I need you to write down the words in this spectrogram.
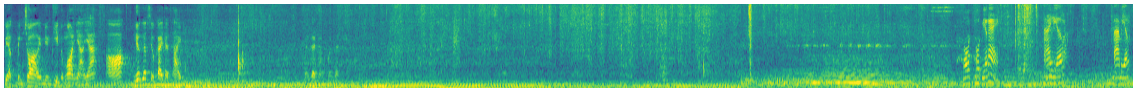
việc mình cho cái miếng thịt nó ngon như nào nhá. Đó nước ướp siêu cay thần thánh. Quay gần vào quay gần một một miếng này. Hai miếng. Ba miếng.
